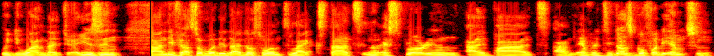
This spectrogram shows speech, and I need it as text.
with the one that you are using. And if you are somebody that just want to like start, you know, exploring iPads and everything, just go for the M2.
